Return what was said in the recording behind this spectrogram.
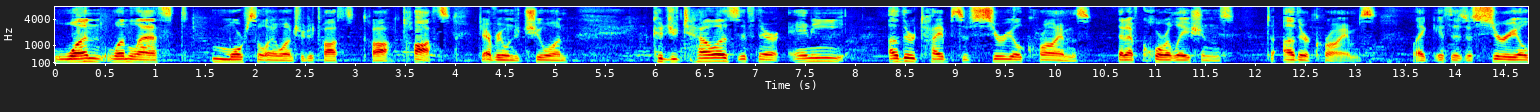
one one last morsel I want you to toss, toss toss to everyone to chew on. Could you tell us if there are any other types of serial crimes that have correlations to other crimes? Like if there's a serial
